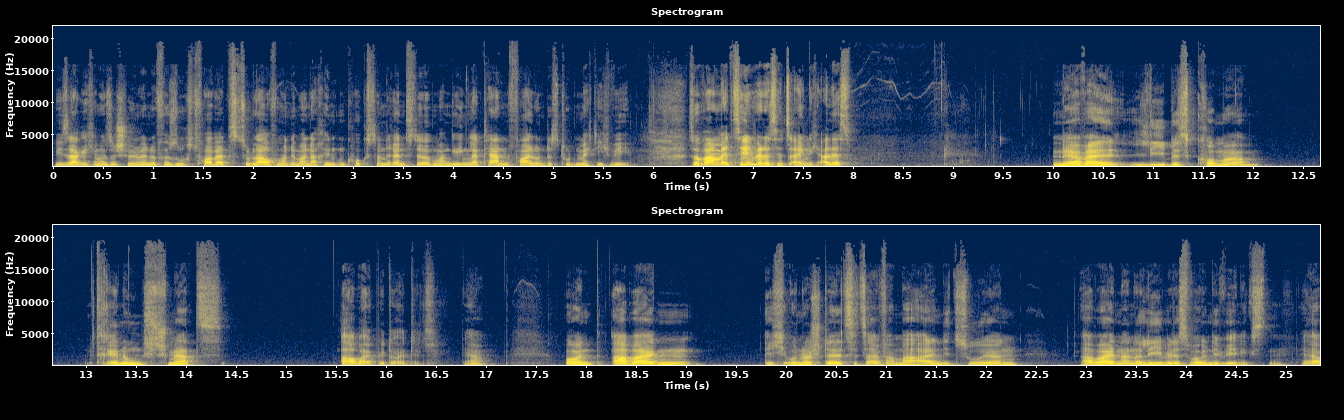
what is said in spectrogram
wie sage ich immer so schön, wenn du versuchst vorwärts zu laufen und immer nach hinten guckst, dann rennst du irgendwann gegen Laternenpfahl und das tut mächtig weh. So, warum erzählen wir das jetzt eigentlich alles? Ja, weil Liebeskummer, Trennungsschmerz Arbeit bedeutet. Ja? Und arbeiten, ich unterstelle es jetzt einfach mal allen, die zuhören, arbeiten an der Liebe, das wollen die wenigsten. Ja,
